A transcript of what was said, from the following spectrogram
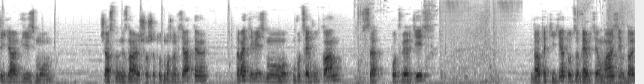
я візьму. Чесно, не знаю, що ще тут можна взяти. Давайте візьму оцей вулкан. Все, потвердіть. Да, такі є, тут за 9 алмазів, далі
